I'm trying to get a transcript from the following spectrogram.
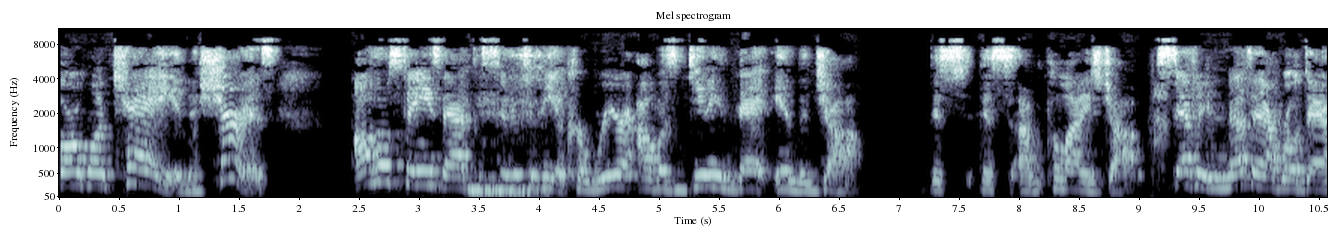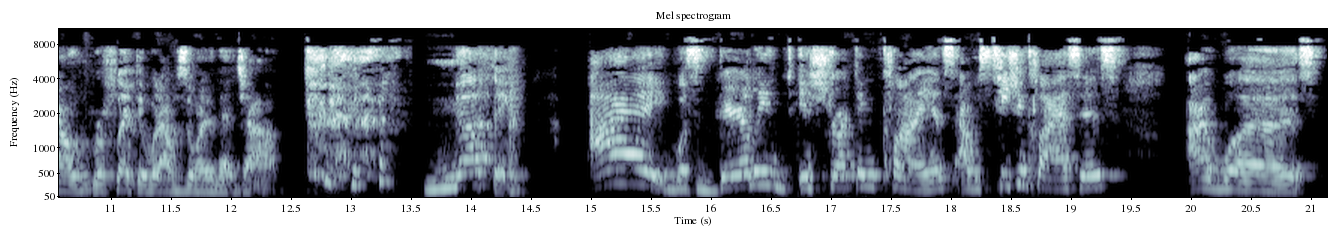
401k and insurance, all those things that I consider to be a career, I was getting that in the job. This, this, um, Pilates job. Stephanie, nothing I wrote down reflected what I was doing in that job. nothing. I was barely instructing clients. I was teaching classes. I was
